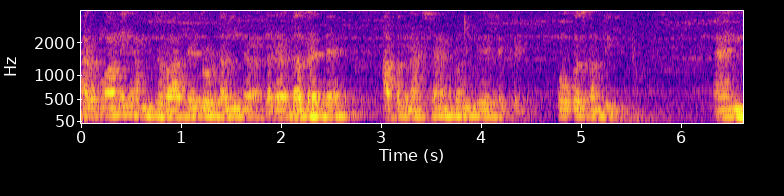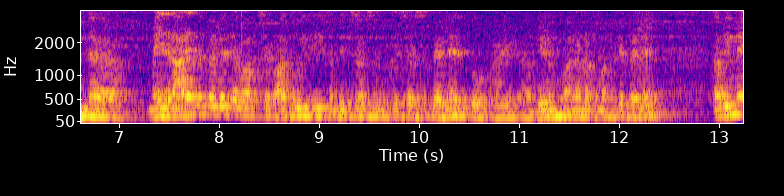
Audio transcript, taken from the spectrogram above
हर मॉर्निंग हम जब आते हैं तो डल डल रहते हैं आपका national anthem focus completely and मैं इधर आने से पहले जब आपसे बात हुई थी संदीप सर से मुकेश सर से पहले दो डेढ़ वन एंड हाफ़ मंथ के पहले तभी मैं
